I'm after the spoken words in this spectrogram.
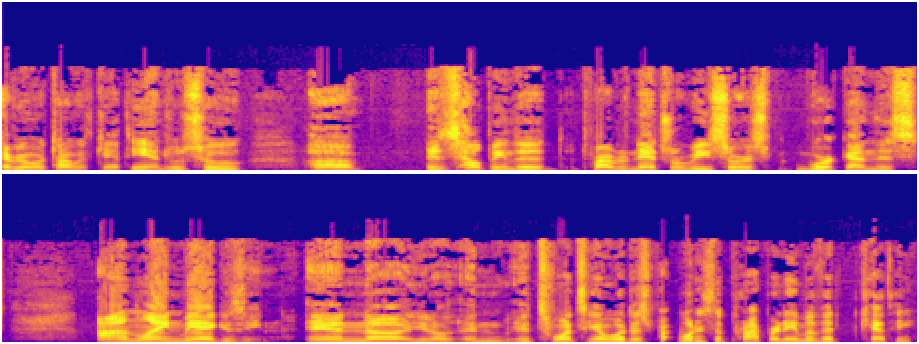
everyone we're talking with Kathy Andrews, who uh, is helping the Department of Natural Resource work on this online magazine, and uh, you know, and it's once again, what is what is the proper name of it, Kathy?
